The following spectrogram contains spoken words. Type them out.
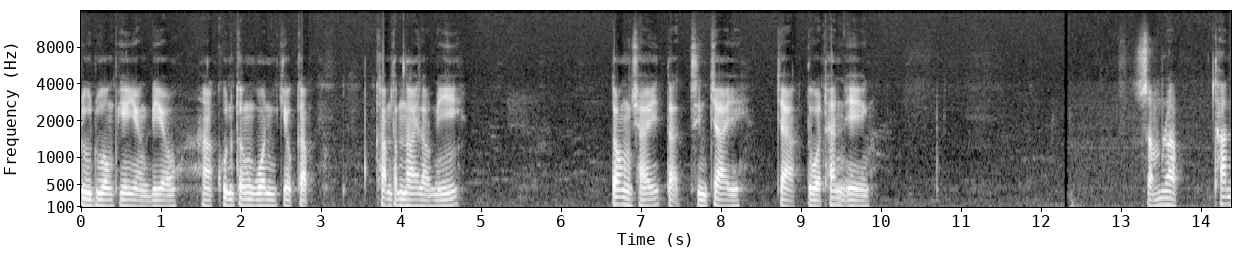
ดูดวงเพียงอย่างเดียว หากคุณกังวลเกี่ยวกับคำทำนายเหล่านี้ ต้องใช้ตัดสินใจจากตัวท่านเองสำหรับท่าน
